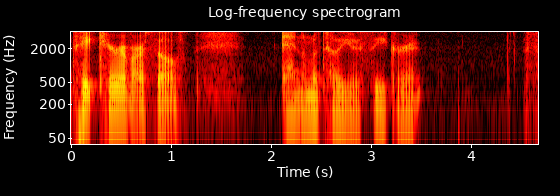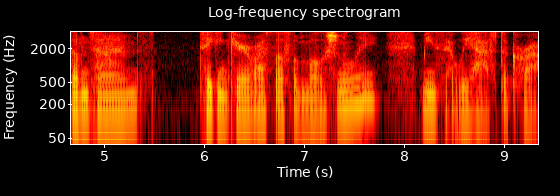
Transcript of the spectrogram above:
take care of ourselves. And I'm going to tell you a secret. Sometimes taking care of ourselves emotionally means that we have to cry.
